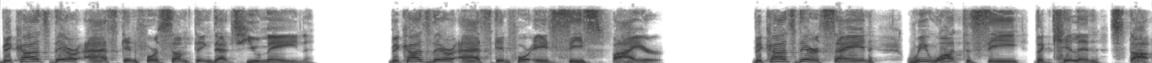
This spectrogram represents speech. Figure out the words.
Because they're asking for something that's humane, because they're asking for a ceasefire, because they're saying we want to see the killing stop.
